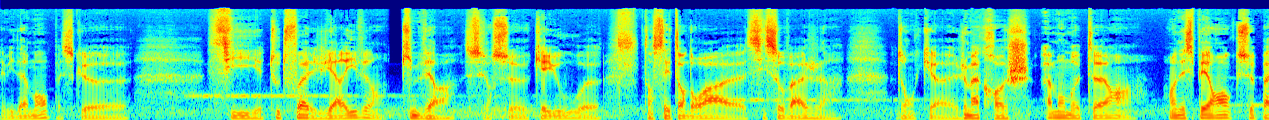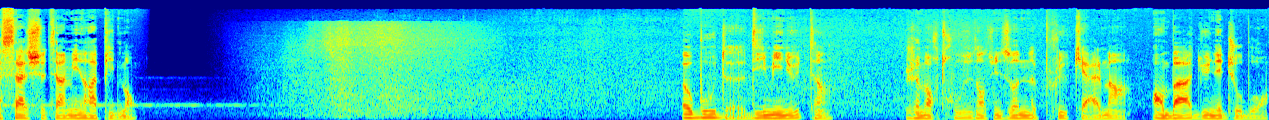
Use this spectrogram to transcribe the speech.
évidemment, parce que si toutefois j'y arrive, qui me verra sur ce caillou, euh, dans cet endroit si sauvage? Donc je m'accroche à mon moteur en espérant que ce passage se termine rapidement. Au bout de dix minutes, je me retrouve dans une zone plus calme, en bas du Nedjobourg,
